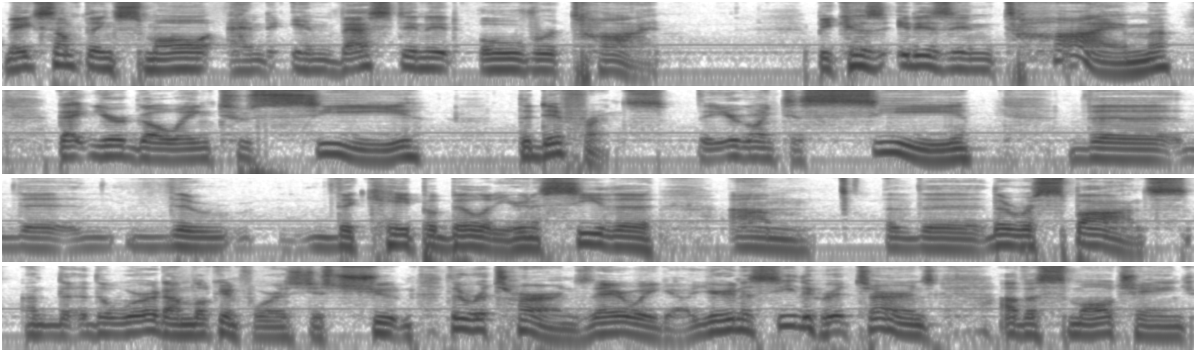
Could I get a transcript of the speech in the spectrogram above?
make something small and invest in it over time. Because it is in time that you're going to see the difference, that you're going to see the the the the capability. You're going to see the um, the the response. Uh, the, the word i'm looking for is just shoot the returns. There we go. You're going to see the returns of a small change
